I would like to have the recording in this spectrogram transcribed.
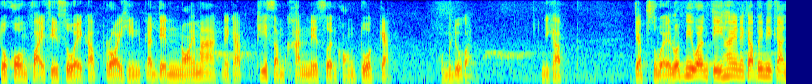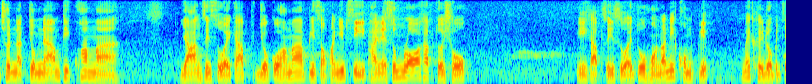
ตัวโคมไฟสีสวยครับรอยหินกระเด็นน้อยมากนะครับที่สำคัญในส่วนของตัวแก็บผมไปดูก่อนนี่ครับ แก็บสวยรถมีวารันตีให้นะครับไม่มีการชนหนักจมน้ำพลิกคว่ำมายางสีสวยครับโยโกฮาม่าปี 2024 ภายในซุ้มล้อครับตัวโชคนี่ครับสีสวยตัวหัวน็อตนี่คมกริบ ไม่เคยโดนไปแจ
